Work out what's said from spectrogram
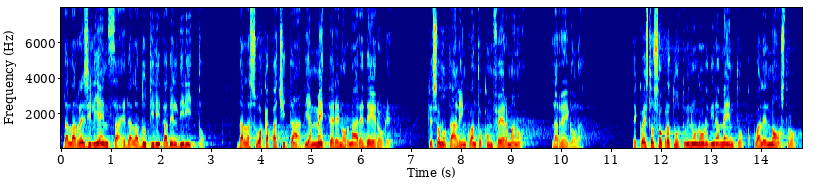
dalla resilienza e dalla duttilità del diritto, dalla sua capacità di ammettere e normare deroghe, che sono tali in quanto confermano la regola. E questo soprattutto in un ordinamento quale il nostro,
